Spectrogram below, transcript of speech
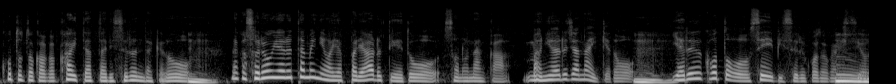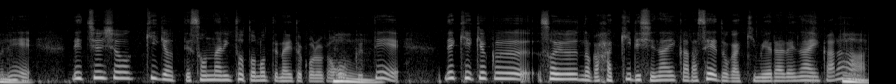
こととかが書いてあったりするんだけど、うん。なんかそれをやるためにはやっぱりある程度そのなんかマニュアルじゃないけど、うん。やることを整備することが必要で,、で中小企業ってそんなに整ってないところが多くて、で結局そういうのがはっきりしないから制度が決められないから、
